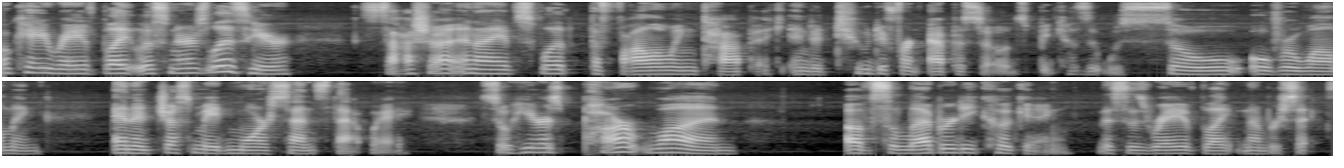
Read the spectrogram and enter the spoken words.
Okay, Ray of Blight listeners, Liz here. Sasha and I have split the following topic into two different episodes because it was so overwhelming and it just made more sense that way. So here's part one of celebrity cooking. This is Ray of Blight number six.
